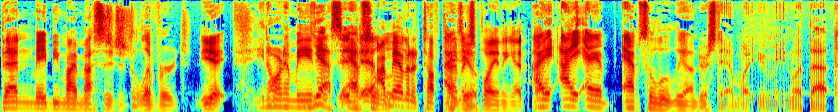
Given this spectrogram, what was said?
then maybe my message is delivered. Yeah, you know what I mean. Yes, It- it- I'm having a tough time explaining it. I, I, I absolutely understand what you mean with that.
